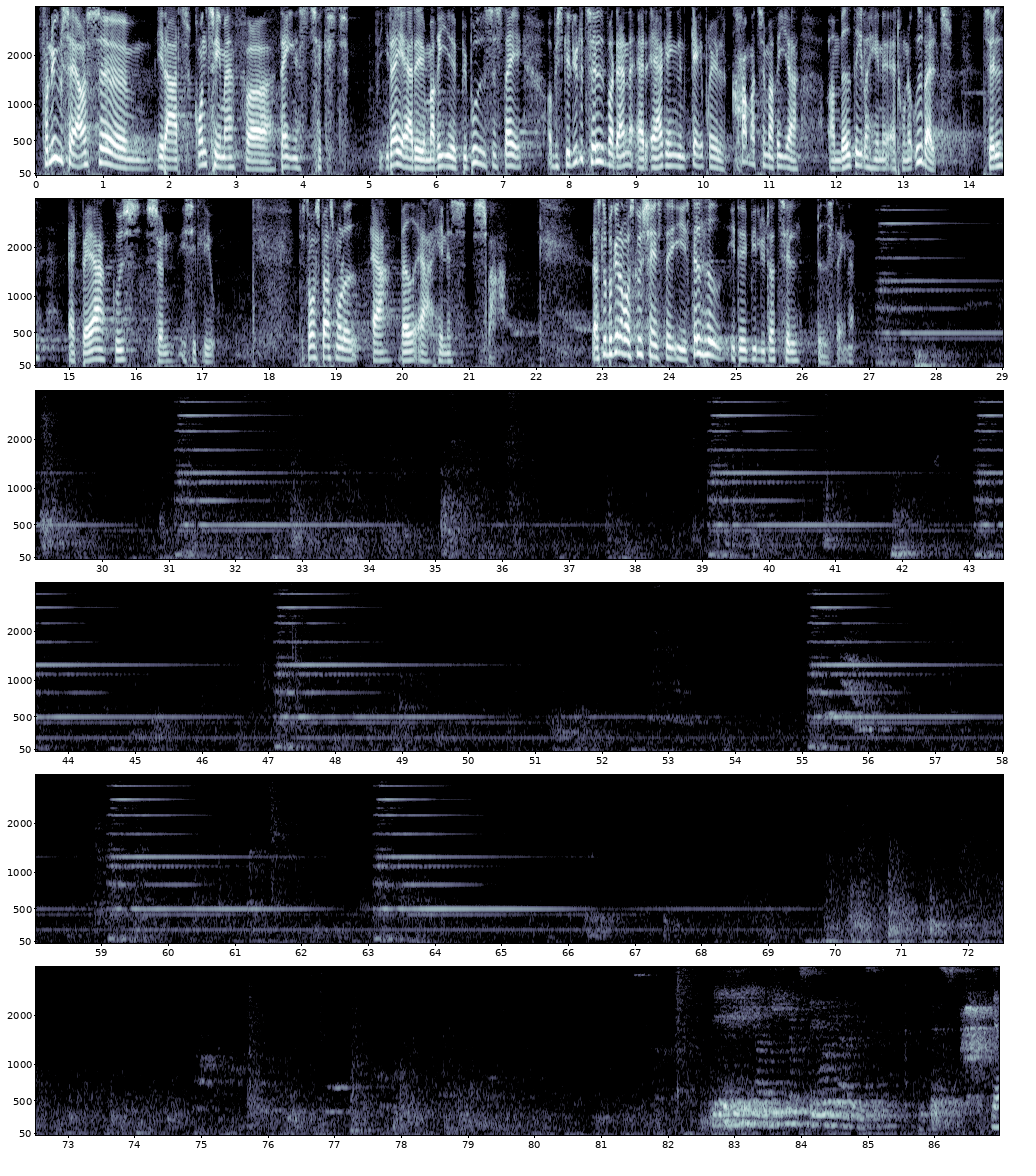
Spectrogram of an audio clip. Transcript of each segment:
Fornyelse er også øh, et art grundtema for dagens tekst. I dag er det Marie bebudelsesdag, og vi skal lytte til, hvordan at ærkeenglen Gabriel kommer til Maria og meddeler hende, at hun er udvalgt til at bære Guds søn i sit liv. Det store spørgsmålet er, hvad er hendes svar? Lad os nu begynde vores gudstjeneste i stilhed, i det vi lytter til bedeslagene.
